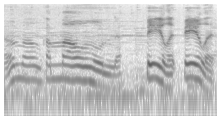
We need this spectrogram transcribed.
Come on, come on. Feel it, feel it.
